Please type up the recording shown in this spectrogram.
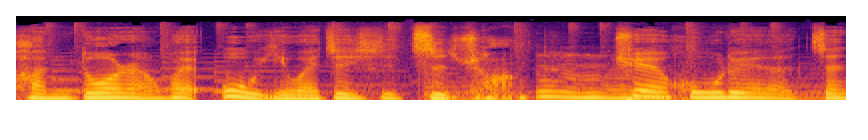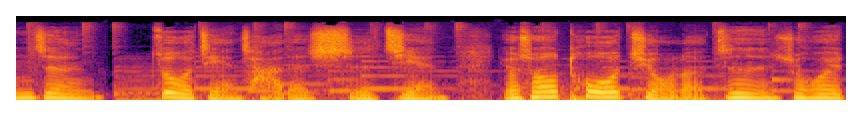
很多人会误以为自己是痔疮，嗯嗯，却忽略了真正做检查的时间。有时候拖久了，真的就会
